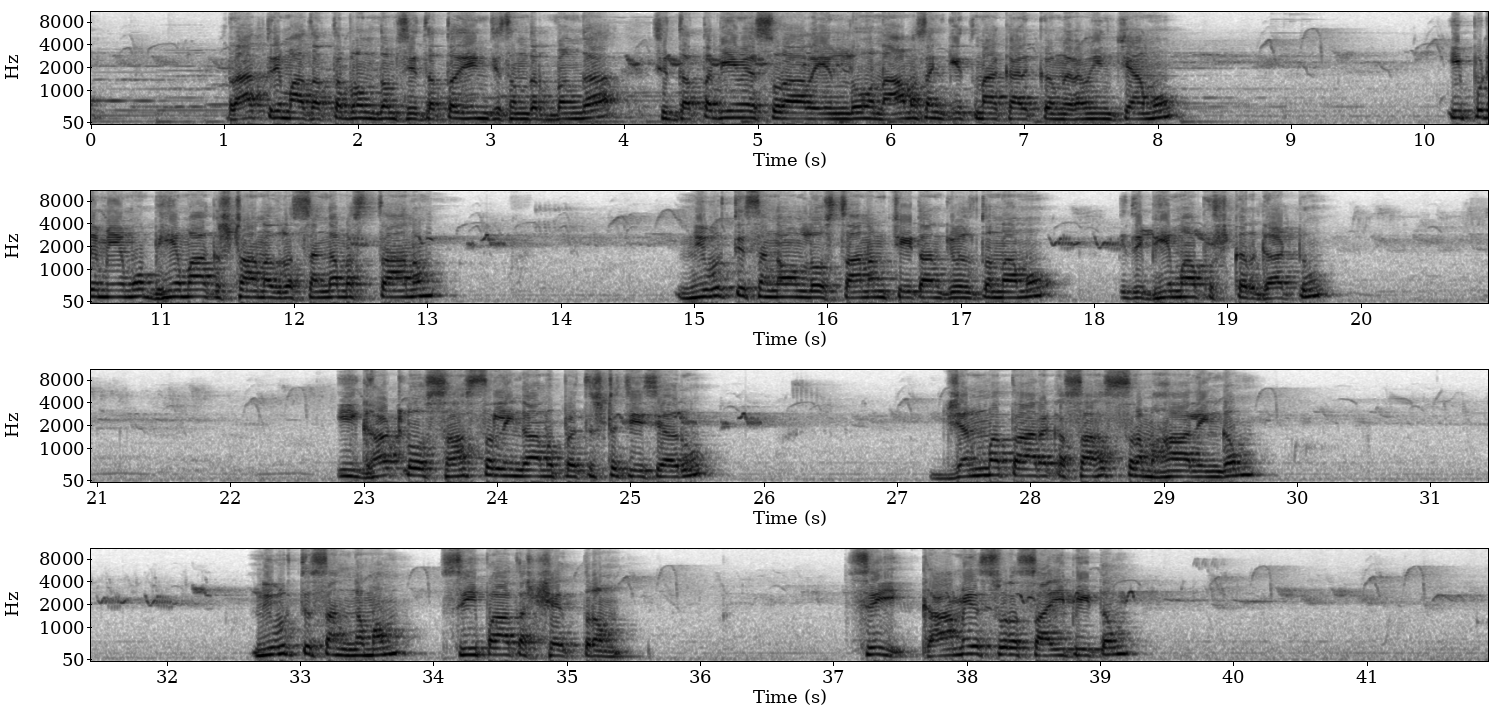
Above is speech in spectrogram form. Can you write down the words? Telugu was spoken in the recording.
రాత్రి మా దత్త బృందం శ్రీ దత్త జయంతి సందర్భంగా శ్రీ దత్త భీమేశ్వరాలయంలో నామ సంకీర్తన కార్యక్రమం నిర్వహించాము. ఇప్పుడు మేము భీమా కృష్ణా నదుల సంగమ స్థానం నివృత్తి సంగమంలో స్నానం చేయడానికి వెళ్తున్నాము. ఇది భీమా పుష్కర్ ఘాటు. ఈ ఘాట్లో సహస్రలింగాను ప్రతిష్ఠ చేశారు. జన్మతారక సహస్ర మహాలింగం నివృత్తి సంగమం శ్రీపాత క్షేత్రం శ్రీ కామేశ్వర సాయిపీఠం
